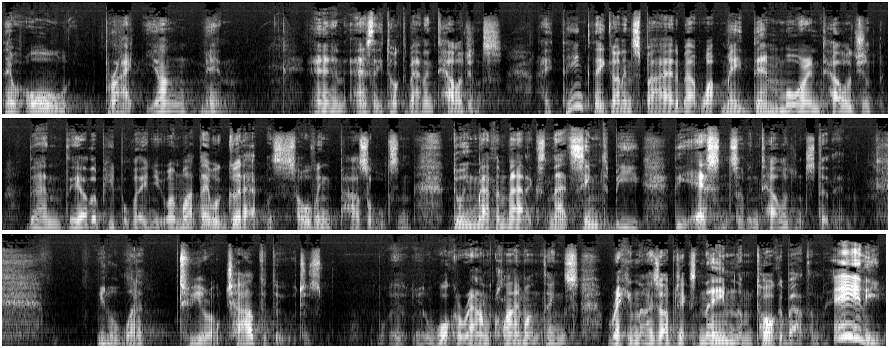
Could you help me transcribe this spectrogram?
They were all bright young men. And as they talked about intelligence, I think they got inspired about what made them more intelligent than the other people they knew. And what they were good at was solving puzzles and doing mathematics. And that seemed to be the essence of intelligence to them. You know, what a two year old child could do, which is uh, you know, walk around, climb on things, recognize objects, name them, talk about them. Any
